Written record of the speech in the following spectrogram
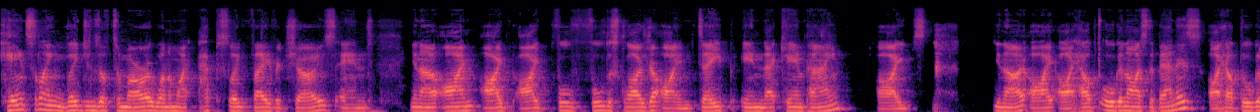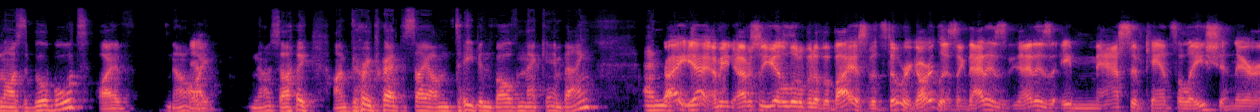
canceling Legends of Tomorrow, one of my absolute favorite shows, and you know, I'm I I full full disclosure, I am deep in that campaign. I, you know, I I helped organise the banners, I helped organise the billboards. I've no, yeah. I no, so I'm very proud to say I'm deep involved in that campaign. And right, yeah. I mean, obviously you get a little bit of a bias, but still, regardless, like that is that is a massive cancellation there.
